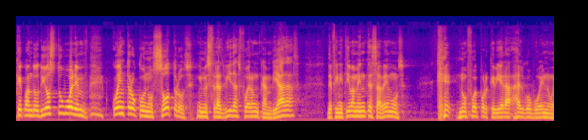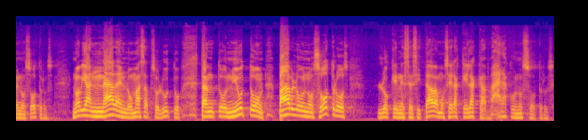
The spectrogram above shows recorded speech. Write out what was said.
que cuando Dios tuvo el encuentro con nosotros y nuestras vidas fueron cambiadas, definitivamente sabemos que no fue porque viera algo bueno en nosotros. No había nada en lo más absoluto. Tanto Newton, Pablo, nosotros, lo que necesitábamos era que Él acabara con nosotros,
